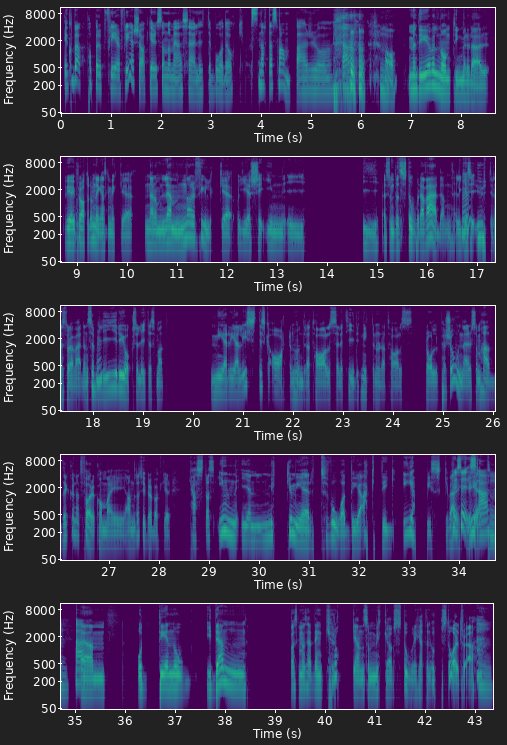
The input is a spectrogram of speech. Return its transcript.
Det kommer bara poppar upp fler och fler saker som de är så här lite både och. Snatta svampar och... Ja. Mm. Ja, men det är väl någonting med det där, vi har ju pratat om det ganska mycket, när de lämnar Fylke och ger sig in i i alltså den stora världen, eller ger Mm. sig ut i den stora världen, så Mm. blir det ju också lite som att mer realistiska 1800-tals eller tidigt 1900-tals rollpersoner som hade kunnat förekomma i andra typer av böcker kastas in i en mycket mer 2D-aktig episk verklighet. Precis. Ja. Mm. Ja. Det är nog i den, vad ska man säga, den krocken som mycket av storheten uppstår tror jag. Mm.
